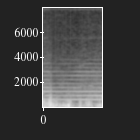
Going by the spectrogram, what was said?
you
